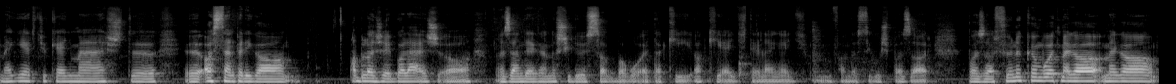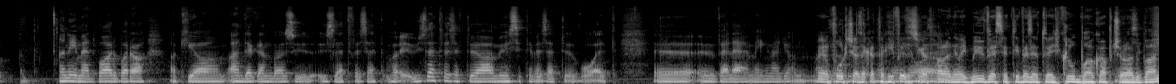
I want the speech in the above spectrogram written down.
megértjük egymást, aztán pedig a a Blazsai Balázs a, az undergroundos időszakban volt, aki, aki egy tényleg egy fantasztikus pazar, pazar főnökön volt, meg a, meg a a német Barbara, aki a Undergroundban az üzletvezető, vagy üzletvezető, a művészeti vezető volt, ő, ő vele még nagyon... Olyan nagyon, furcsa ezeket a kifejezéseket hallani, hogy művészeti vezető egy klubbal kapcsolatban.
